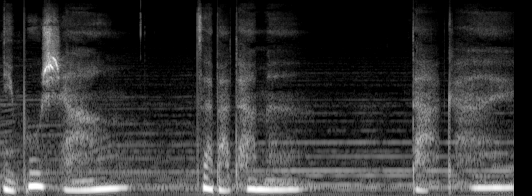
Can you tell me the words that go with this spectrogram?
你不想再把它们打开。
